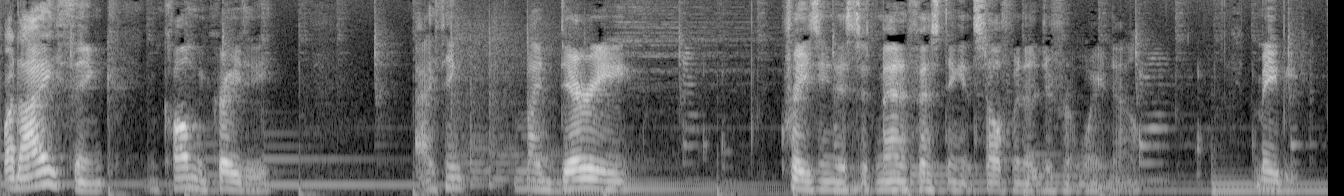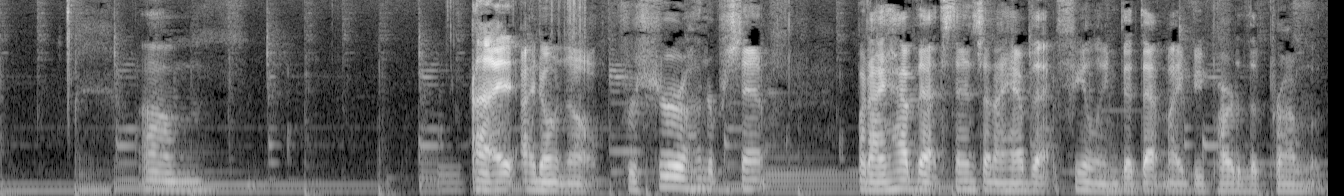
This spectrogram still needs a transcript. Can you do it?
but I think, call me crazy, I think my dairy craziness is manifesting itself in a different way now. Maybe. Um, I I don't know for sure, hundred percent, but I have that sense and I have that feeling that that might be part of the problem.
